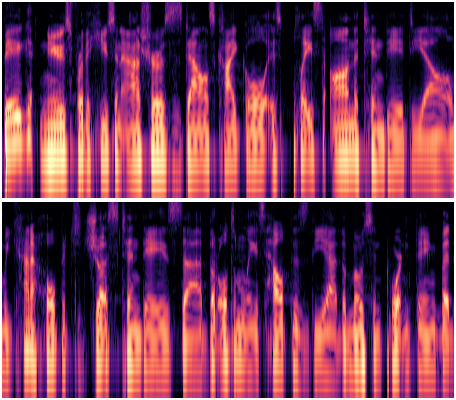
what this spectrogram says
big news for the Houston Astros is Dallas Keuchel is placed on the 10 day DL, and we kind of hope it's just 10 days, uh, but ultimately his health is the uh, the most important thing. But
